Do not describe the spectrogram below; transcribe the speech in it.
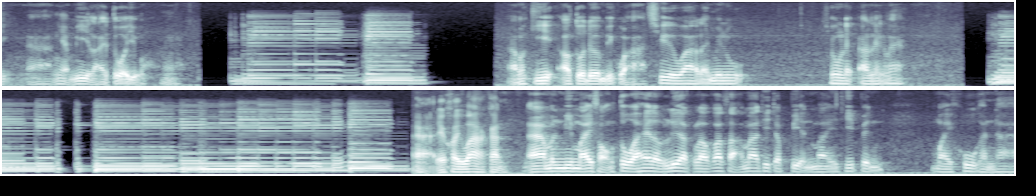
ริงๆนะเนี่ยมีหลายตัวอยู่เมื่อกี้เอาตัวเดิมดีกว่า ชื่อว่าอะไรไม่รู้ ช่วงแรกอันแรกๆอ่าเดี๋ยวค่อยว่ากันอ่ามันมีไมค์สองตัวให้เราเลือกเราก็สามารถที่จะเปลี่ยนไมค์ที่เป็นไมค์คู่กันได้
